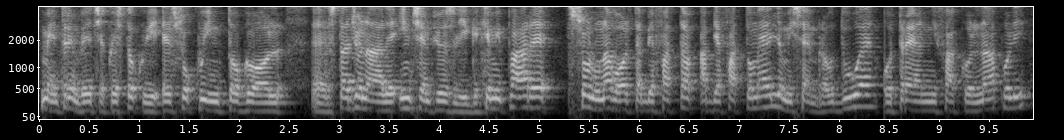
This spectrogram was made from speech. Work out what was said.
mentre invece questo qui è il suo quinto gol eh, stagionale in Champions League, che mi pare solo una volta abbia fatto, abbia fatto meglio, mi sembra o due o tre anni fa col Napoli,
